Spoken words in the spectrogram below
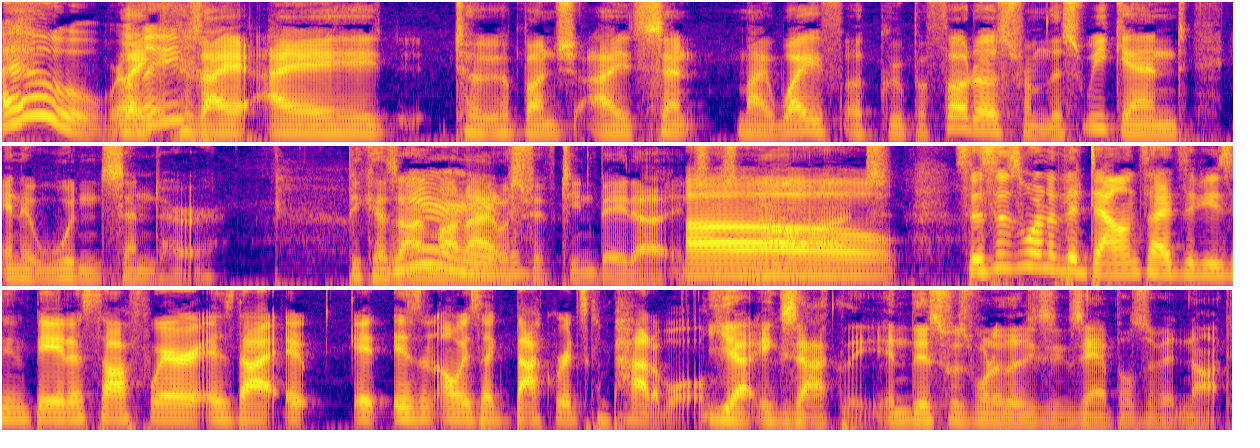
oh Like really because I I took a bunch. I sent my wife a group of photos from this weekend, and it wouldn't send her. because I'm on iOS 15 beta and she's not. So this is one of the downsides of using beta software is that it, it isn't always like backwards compatible. Yeah, exactly. And this was one of those examples of it not.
